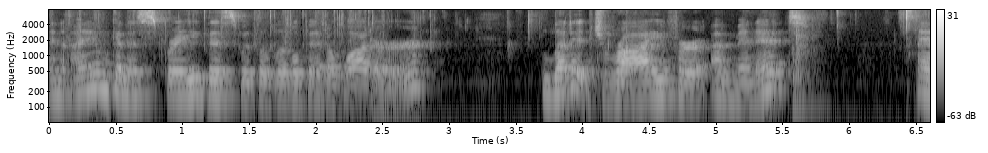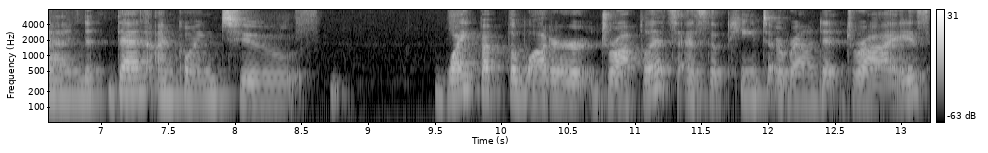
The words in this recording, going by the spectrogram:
and I am going to spray this with a little bit of water, let it dry for a minute, and then I'm going to wipe up the water droplets as the paint around it dries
